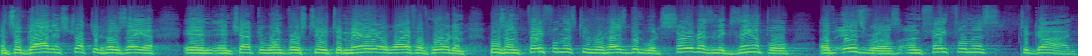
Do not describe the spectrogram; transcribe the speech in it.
And so God instructed Hosea in, in chapter 1, verse 2, to marry a wife of whoredom, whose unfaithfulness to her husband would serve as an example of Israel's unfaithfulness to God.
